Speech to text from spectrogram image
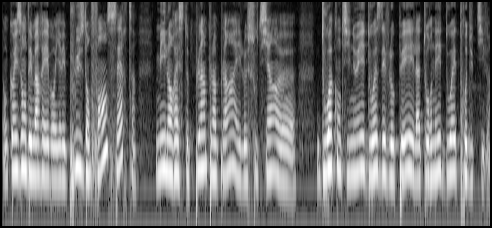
Donc quand ils ont démarré, bon, il y avait plus d'enfants, certes, mais il en reste plein, plein, plein, et le soutien euh, doit continuer, doit se développer, et la tournée doit être productive.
